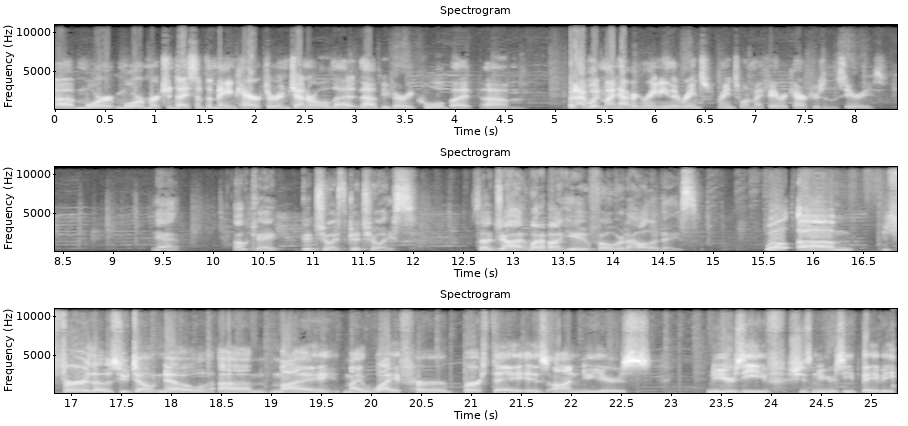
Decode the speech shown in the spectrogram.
uh, more more merchandise of the main character in general, that that would be very cool. But um, but I wouldn't mind having Rain either. Rain's Rain's one of my favorite characters in the series. Yeah. Okay. Good choice. Good choice. So, John, what about you for over the holidays? Well, um, for those who don't know, um, my my wife, her birthday is on New Year's New Year's Eve. She's a New Year's Eve baby,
